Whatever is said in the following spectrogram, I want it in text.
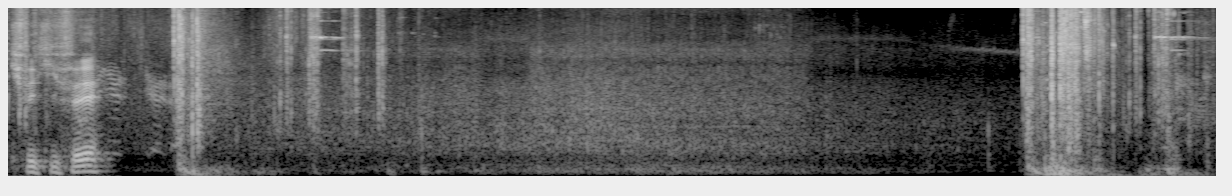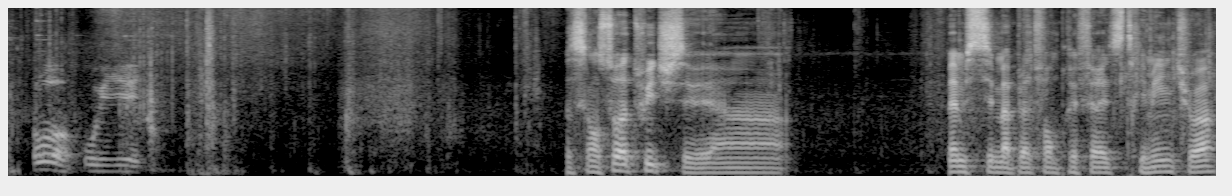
qui fait kiffer. Parce qu'en soi, Twitch, c'est un... Même si c'est ma plateforme préférée de streaming, tu vois.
